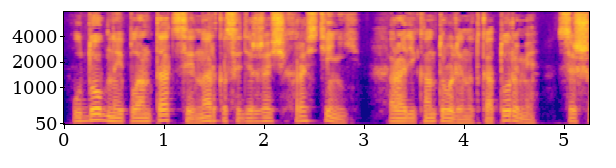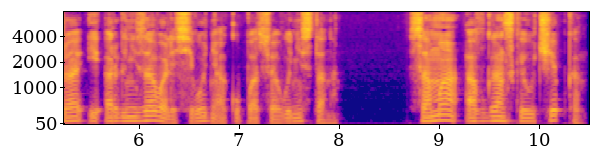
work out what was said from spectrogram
– удобные плантации наркосодержащих растений, ради контроля над которыми США и организовали сегодня оккупацию Афганистана. Сама афганская учебка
